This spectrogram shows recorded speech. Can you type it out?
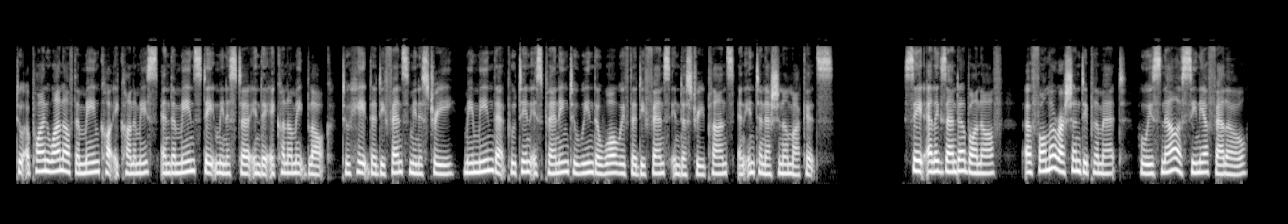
to appoint one of the main court economists and the main state minister in the economic bloc to head the defense ministry may mean that Putin is planning to win the war with the defense industry plants and international markets. Said Alexander Baunov, a former Russian diplomat who is now a senior fellow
